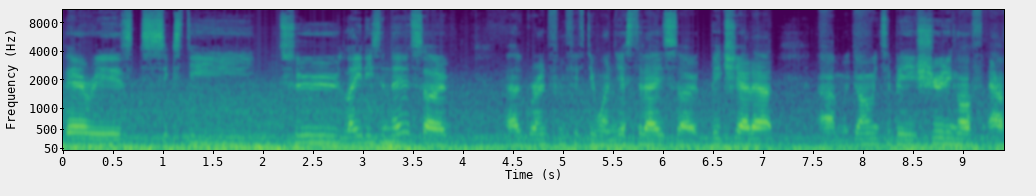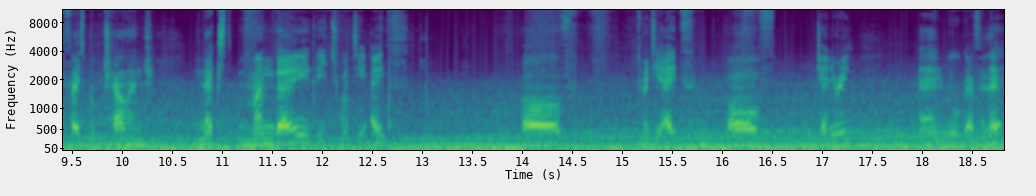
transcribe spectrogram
there is 62 ladies in there. So uh, grown from 51 yesterday. So big shout out. Um, we're going to be shooting off our Facebook challenge next Monday, the 28th of 28th of January, and we'll go from there.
